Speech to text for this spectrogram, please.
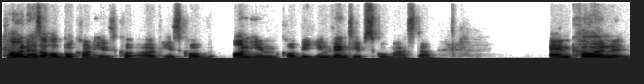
Kohan has a whole book on his of his called on him called the Inventive Schoolmaster. And Kohan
